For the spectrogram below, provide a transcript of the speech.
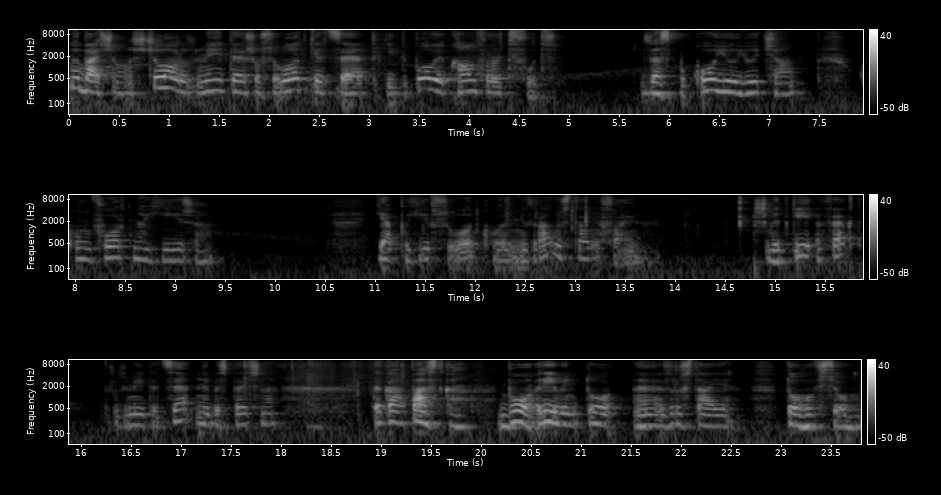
ми бачимо, що розумієте, що солодке це такий типовий comfort food. Заспокоююча, комфортна їжа. Я поїв солодкого і мені зразу стало файно. Швидкий ефект, розумієте, це небезпечна така пастка, бо рівень то е, зростає того всього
